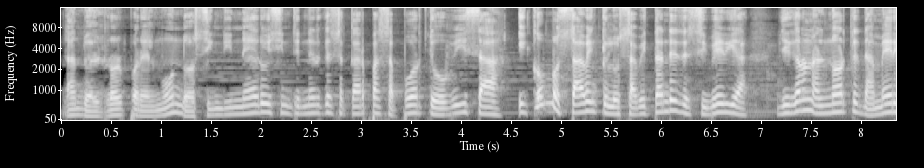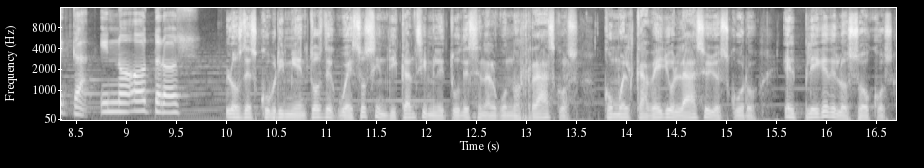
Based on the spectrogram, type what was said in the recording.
dando el rol por el mundo, sin dinero y sin tener que sacar pasaporte o visa. ¿Y cómo saben que los habitantes de Siberia llegaron al norte de América y no otros? Los descubrimientos de huesos indican similitudes en algunos rasgos, como el cabello lacio y oscuro, el pliegue de los ojos,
